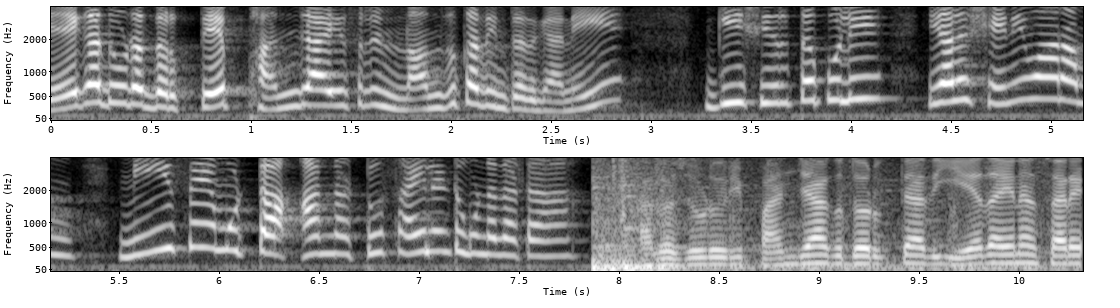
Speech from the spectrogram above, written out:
లేగదూడ దొరికితే పంజాయిసుని నంజుక తింటది కానీ గీ చిరుతపులి ఇలా ఇవాళ శనివారం నీసే ముట్ట అన్నట్టు సైలెంట్గా ఉన్నదట. అగ చూడు పంజాకు దొరికితే అది ఏదైనా సరే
